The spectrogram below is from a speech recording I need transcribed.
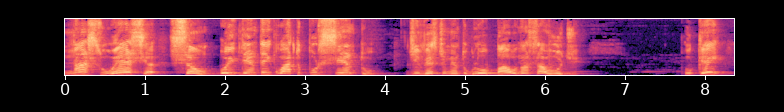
Na Suécia são 84% de investimento global na saúde. Ok?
